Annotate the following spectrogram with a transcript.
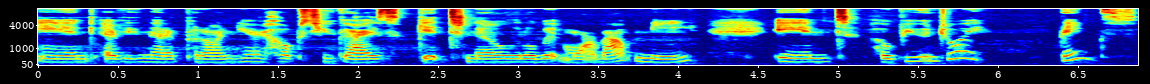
and everything that i put on here helps you guys get to know a little bit more about me and hope you enjoy. Thanks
